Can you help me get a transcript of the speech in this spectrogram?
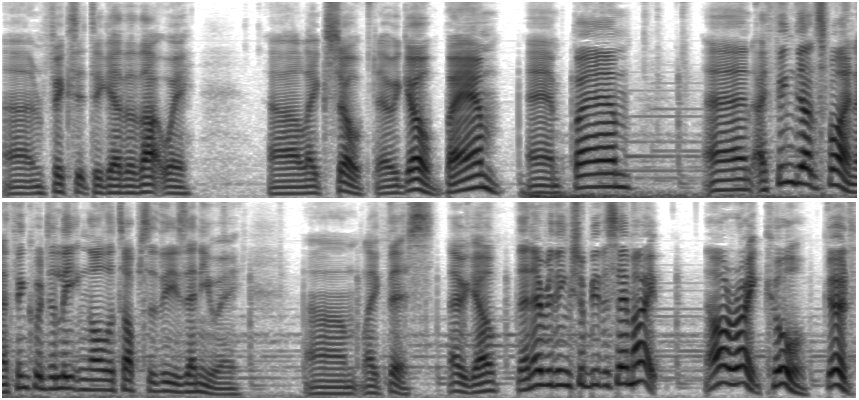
Uh, and fix it together that way. Uh, like so. There we go. Bam. And bam. And I think that's fine. I think we're deleting all the tops of these anyway. Um, like this. There we go. Then everything should be the same height. Alright, cool. Good.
